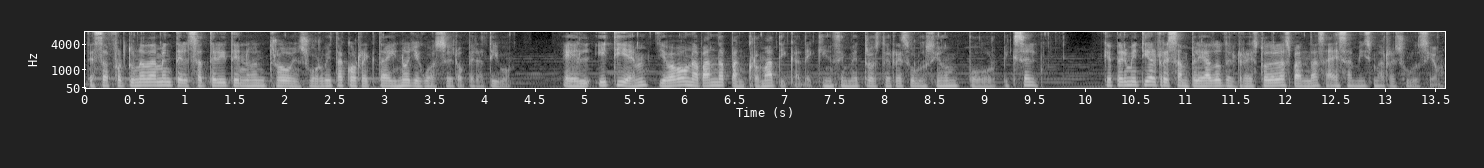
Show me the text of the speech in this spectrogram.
Desafortunadamente el satélite no entró en su órbita correcta y no llegó a ser operativo. El ETM llevaba una banda pancromática de 15 metros de resolución por píxel, que permitía el resampleado del resto de las bandas a esa misma resolución.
